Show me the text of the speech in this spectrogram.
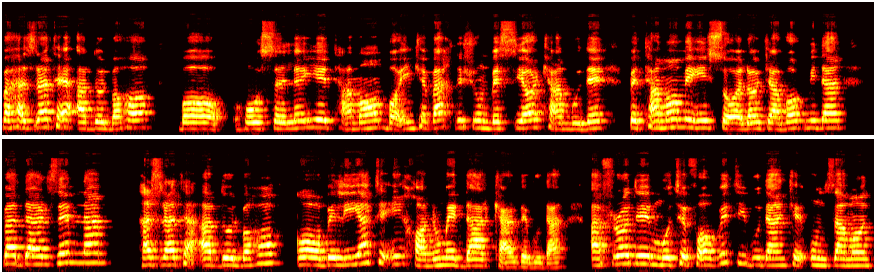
و حضرت عبدالبها با حوصله تمام با اینکه وقتشون بسیار کم بوده به تمام این سوالا جواب میدن و در ضمنم حضرت عبدالبها قابلیت این خانوم درک کرده بودند. افراد متفاوتی بودند که اون زمان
